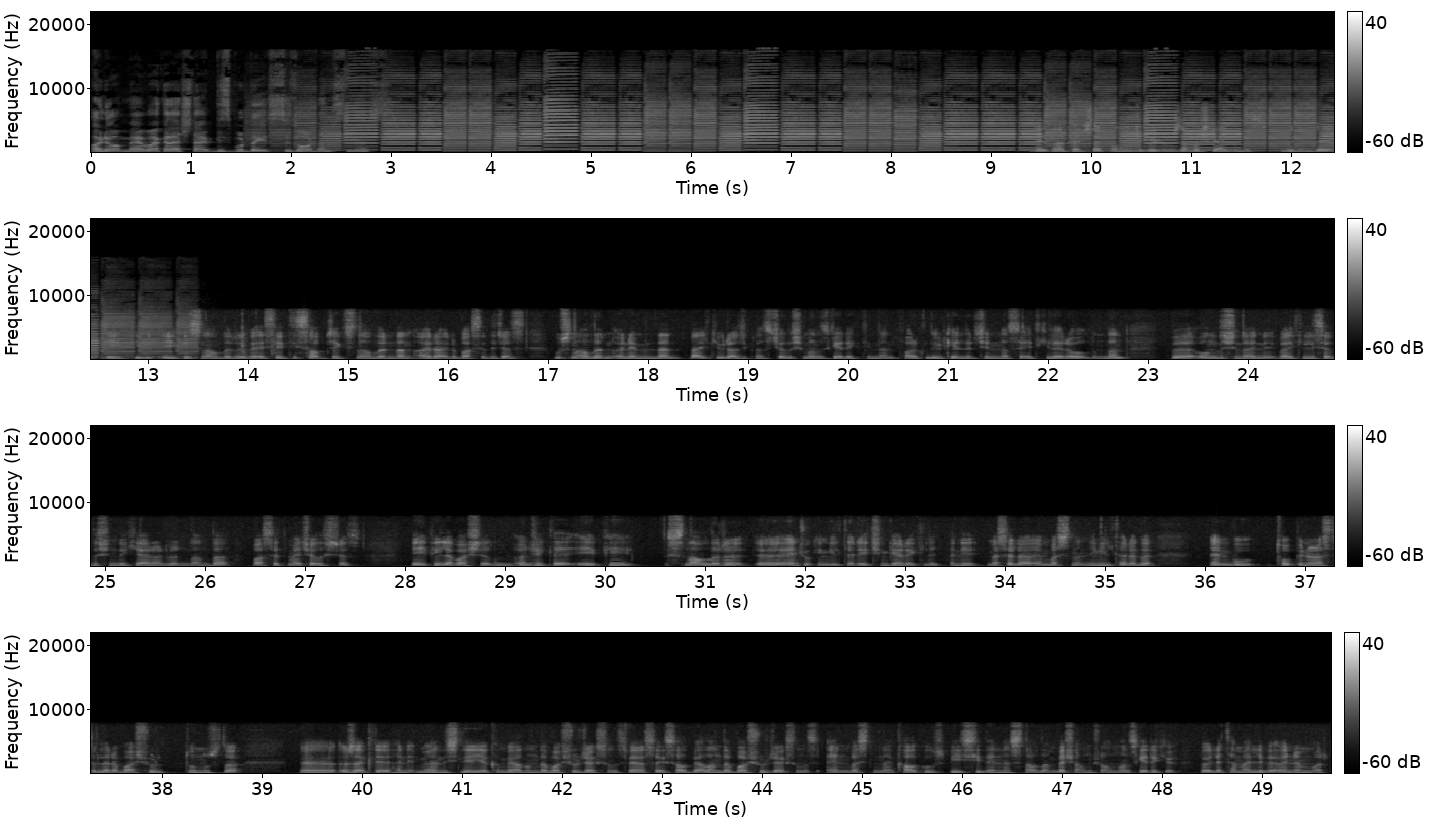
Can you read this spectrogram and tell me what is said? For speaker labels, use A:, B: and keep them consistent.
A: Alo merhaba arkadaşlar biz buradayız siz orada mısınız?
B: Evet arkadaşlar 10. bölümümüze hoş geldiniz. Bu bölümde AP, AP sınavları ve SAT Subject sınavlarından ayrı ayrı bahsedeceğiz. Bu sınavların öneminden, belki birazcık nasıl çalışmanız gerektiğinden, farklı ülkeler için nasıl etkileri olduğundan ve onun dışında hani belki lise dışındaki yararlarından da bahsetmeye çalışacağız. AP ile başlayalım. Öncelikle AP sınavları e, en çok İngiltere için gerekli. Hani mesela en basitinden İngiltere'de en bu top üniversitelere başvurduğunuzda ee, özellikle hani mühendisliğe yakın bir alanda başvuracaksınız veya sayısal bir alanda başvuracaksınız. En basitinden Calculus BC denilen sınavdan 5 almış olmanız gerekiyor. Böyle temelli bir önem var.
